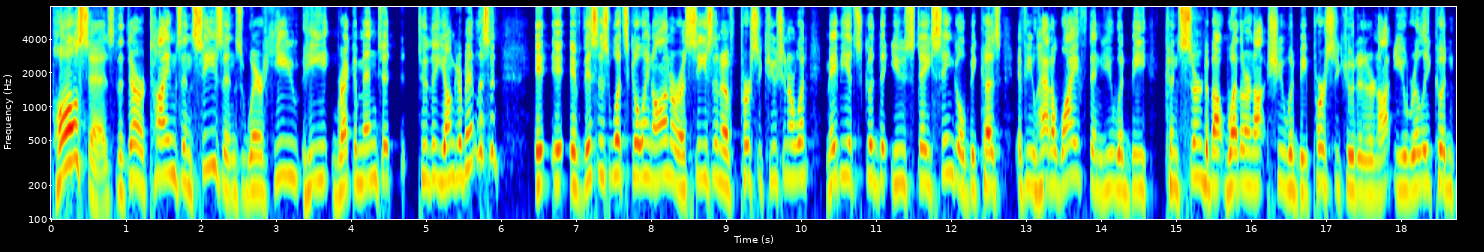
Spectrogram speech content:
Paul says that there are times and seasons where he, he recommended to the younger men listen, if this is what's going on or a season of persecution or what, maybe it's good that you stay single because if you had a wife, then you would be concerned about whether or not she would be persecuted or not. You really couldn't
